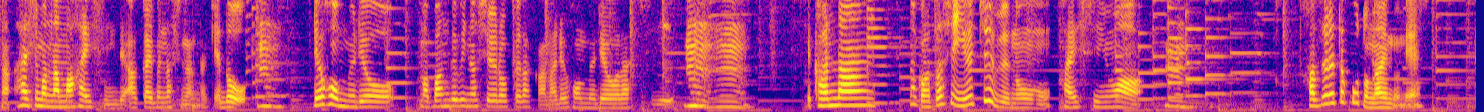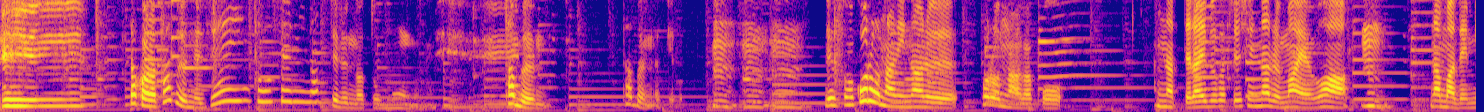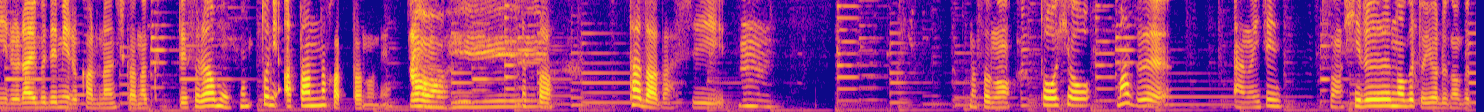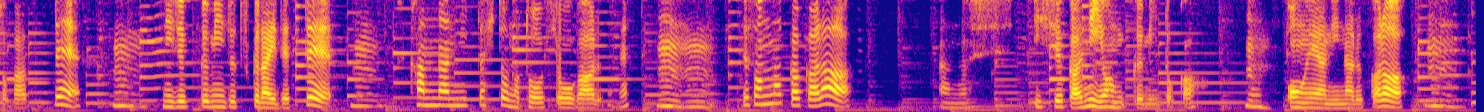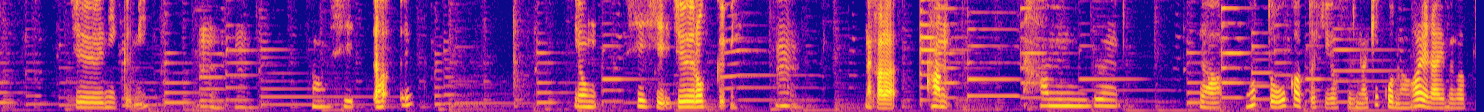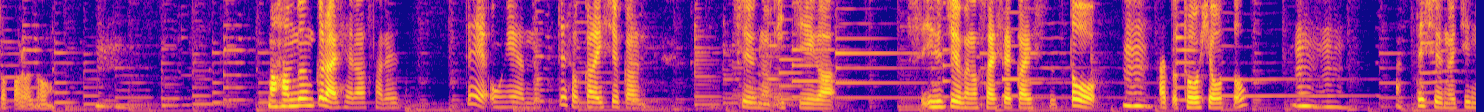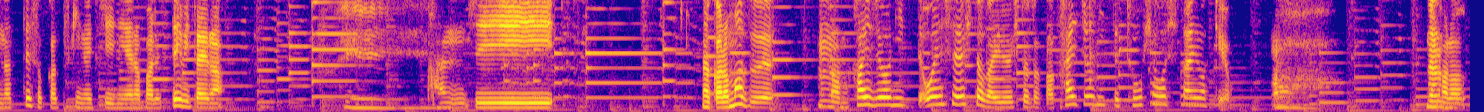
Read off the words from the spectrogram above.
な配信も生配信でアーカイブなしなんだけどうん。両方無料、まあ、番組の収録だから両方無料だし。うんうん。で観覧なんか私 YouTube の配信はうん。外れたことないのね。へえ。だから多分ね全員当選になってるんだと思うのね。多分。多分だけど。うんうん。でそのコロナになるコロナがこうになってライブが中止になる前はうん。うん生で見るライブで見る観覧しかなくってそれはもう本当に当たんなかったのね。ああへえ。やっぱただだし、うん。まあ、その投票まずあの一日その昼の部と夜の部とかあってうん。20組ずつくらい出てうん。観覧に行った人の投票があるのね。うんうん。でその中からあの1週間に4組とかうん。オンエアになるからうん。12組？うん34あえ？44416組。うん。だから半半分いやもっと多かった気がするな。結構長いライブだったからな。うん。まあ半分くらい減らされてオンエアになってそこから1週間週の1位が YouTube の再生回数とうん。あと投票とうんうん。あって週の1位になってそこから月の1位に選ばれてみたいな感じ。だからまずうん。あの会場に行って応援してる人がいる人とか会場に行って投票したいわけよ。だから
